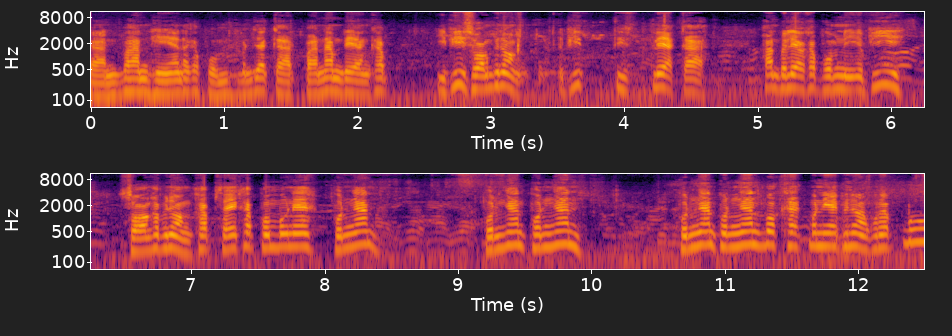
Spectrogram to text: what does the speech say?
การบ้านแหนะครับผมบรรยากาศป่าน้ำแดงครับอีพีสองพี่น้องอีพีที่แรกกะพันไปแล้วครับผมนี่อีพีสองครับพี่น้องครับใส่ครับผมเบิ่งเนี่ยผลงาน ผลงานผลงาน ผลงานผลงานบ่คักมาเนี่ยพี่น้องครับบู๊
